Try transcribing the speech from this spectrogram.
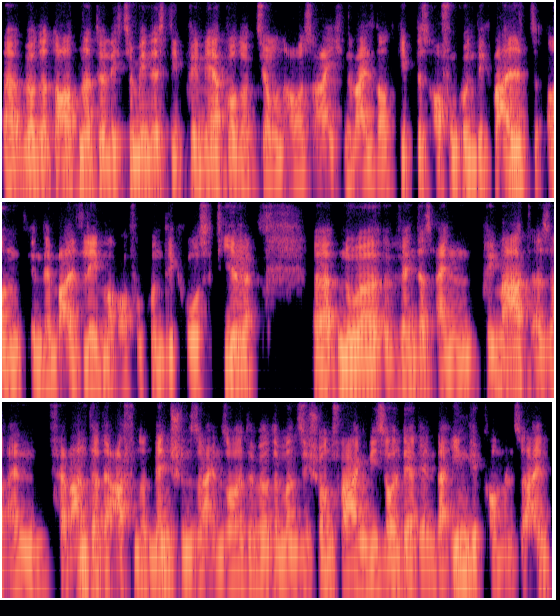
äh, würde dort natürlich zumindest die Primärproduktion ausreichen, weil dort gibt es offenkundig Wald und in dem Wald leben auch offenkundig große Tiere. Äh, nur wenn das ein Primat, also ein Verwandter der Affen und Menschen sein sollte, würde man sich schon fragen, wie soll der denn dahin gekommen sein?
